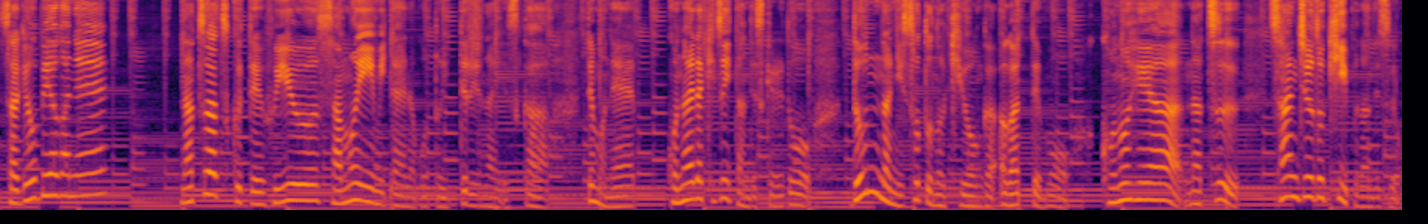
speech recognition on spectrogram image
作業部屋がね夏暑くて冬寒いみたいなこと言ってるじゃないですか。でもねこの間気づいたんですけれどどんなに外の気温が上がってもこの部屋夏30度キープなんですよ。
